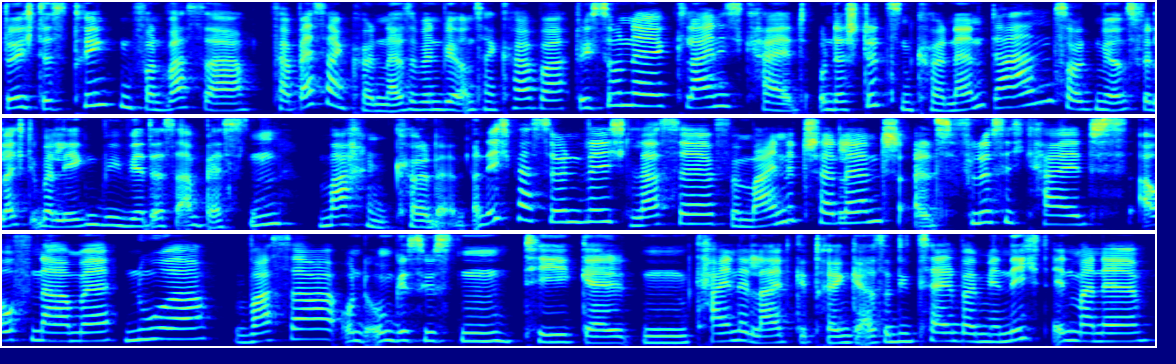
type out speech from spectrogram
durch das Trinken von Wasser verbessern können, also wenn wir unseren Körper durch so eine Kleinigkeit unterstützen können, dann sollten wir uns vielleicht überlegen, wie wir das am besten machen können. Und ich persönlich lasse für meine Challenge als Flüssigkeitsaufnahme nur Wasser und ungesüßten Tee gelten, keine Leitgetränke. Also die zählen bei mir nicht in meine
